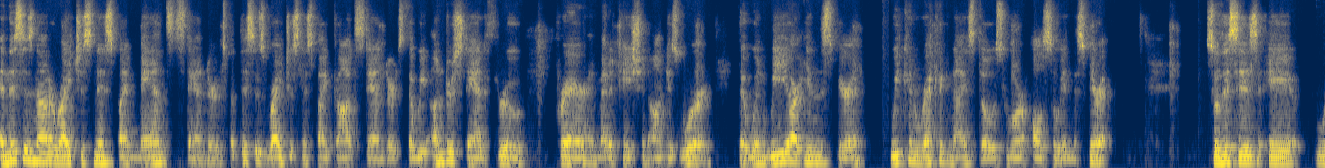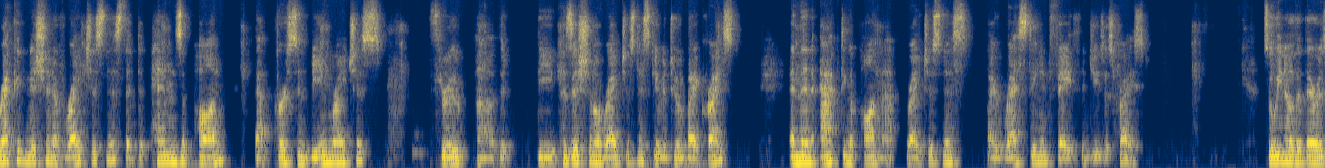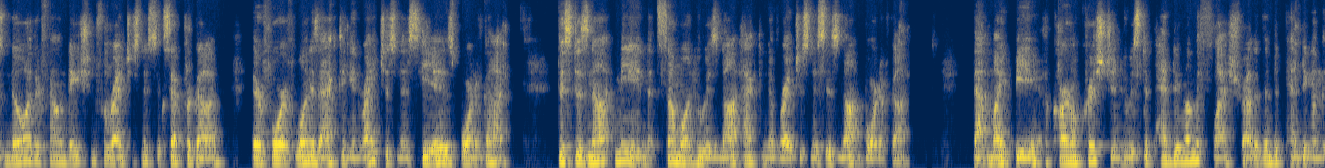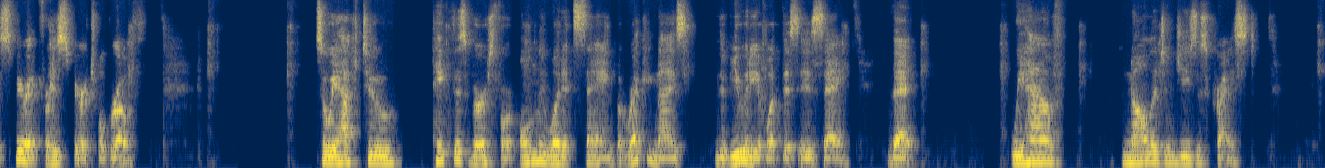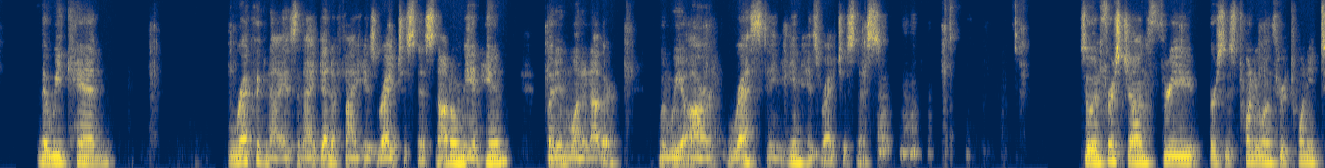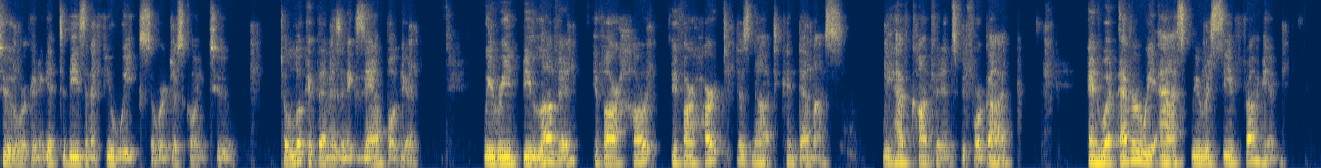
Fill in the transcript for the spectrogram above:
And this is not a righteousness by man's standards, but this is righteousness by God's standards that we understand through prayer and meditation on his word. That when we are in the spirit, we can recognize those who are also in the spirit. So, this is a recognition of righteousness that depends upon that person being righteous through uh, the, the positional righteousness given to him by Christ, and then acting upon that righteousness by resting in faith in Jesus Christ. So we know that there is no other foundation for righteousness except for God. Therefore, if one is acting in righteousness, he is born of God. This does not mean that someone who is not acting of righteousness is not born of God. That might be a carnal Christian who is depending on the flesh rather than depending on the spirit for his spiritual growth. So we have to take this verse for only what it's saying, but recognize the beauty of what this is saying that we have knowledge in Jesus Christ that we can recognize and identify his righteousness, not only in him, but in one another when we are resting in his righteousness. So in First John 3, verses 21 through 22, we're going to get to these in a few weeks. So we're just going to, to look at them as an example here. We read, Beloved, if our heart, if our heart does not condemn us, we have confidence before God. And whatever we ask, we receive from him,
